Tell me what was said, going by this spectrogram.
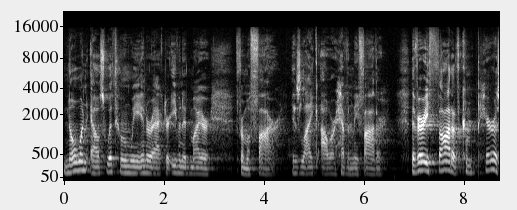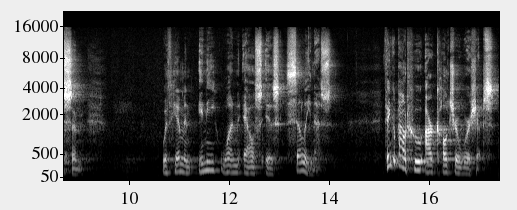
No one else with whom we interact or even admire from afar is like our Heavenly Father. The very thought of comparison with Him and anyone else is silliness. Think about who our culture worships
